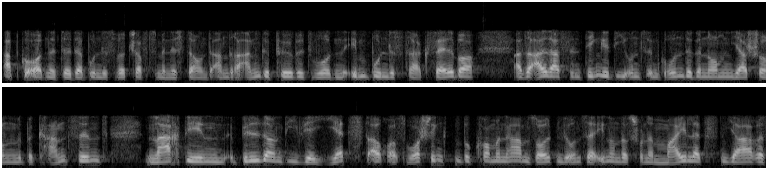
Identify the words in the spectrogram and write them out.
Abgeordnete, der Bundeswirtschaftsminister und andere angepöbelt wurden im Bundestag selber. Also all das sind Dinge, die uns im Grunde genommen ja schon bekannt sind. Nach den Bildern, die wir jetzt auch aus Washington bekommen haben, sollten wir uns erinnern, dass schon im Mai letzten Jahres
